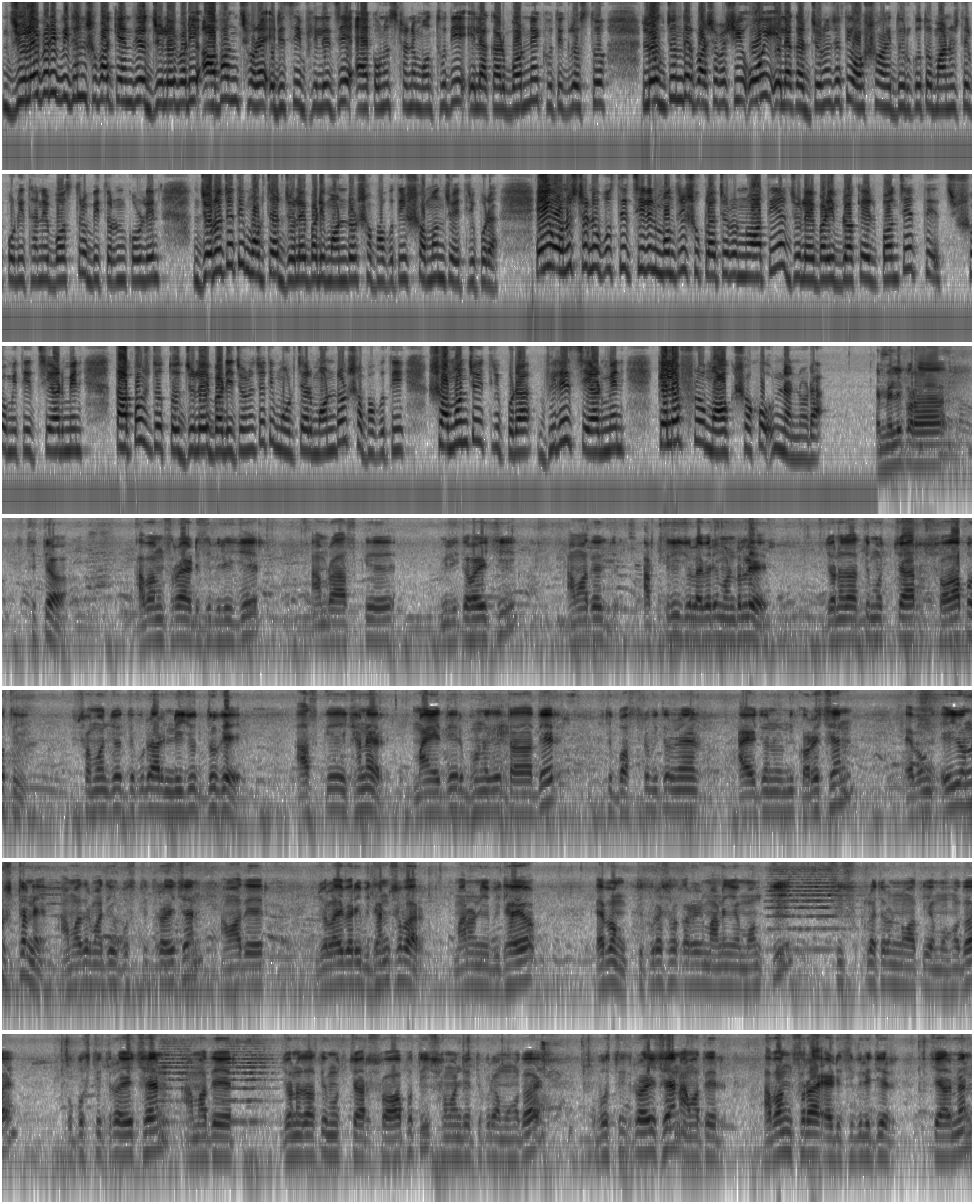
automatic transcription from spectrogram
জুলাইবাড়ি বিধানসভা কেন্দ্রের জুলাইবাড়ি আভাংছড়া এডিসি ভিলেজে এক অনুষ্ঠানের মধ্য দিয়ে এলাকার বন্যায় ক্ষতিগ্রস্ত লোকজনদের পাশাপাশি ওই এলাকার জনজাতি অসহায় দুর্গত মানুষদের পরিধানের বস্ত্র বিতরণ করলেন জনজাতি মোর্চার জুলাইবাড়ি মণ্ডল সভাপতি সমন জয় ত্রিপুরা। এই অনুষ্ঠানে উপস্থিত ছিলেন মন্ত্রী শুক্লাচরণ নোয়াতিয়া, জুলাইবাড়ি ব্লকের পঞ্চায়েত সমিতির চেয়ারম্যান তাপস দত্ত, জুলাইবাড়ি জনজাতি মোর্চার মণ্ডল সভাপতি Saman Joy Tripura, village chairman কেলাফ্রো mug সহ অন্যান্যরা। স্থিত আবাংসরা এডিসি ভিলেজের আমরা আজকে মিলিত হয়েছি। আমাদের আটত্রিশ জুলাইবাড়ি মণ্ডলের জনজাতি মোর্চার সভাপতি সমঞ্জয় ত্রিপুরার নিজ উদ্যোগে আজকে এখানের মায়েদের, বোনদের, দাদাদের একটি বস্ত্র বিতরণের আয়োজন উনি করেছেন এবং এই অনুষ্ঠানে আমাদের মাঝে উপস্থিত রয়েছেন আমাদের জলাইবাড়ি বিধানসভার মাননীয় বিধায়ক এবং ত্রিপুরা সরকারের মাননীয় মন্ত্রী শ্রী শুক্লাচরণ নোয়াতিয়া মহোদয়। উপস্থিত রয়েছেন আমাদের জনজাতি মোর্চার সভাপতি সমাঞ্জয় ত্রিপুরা মহোদয়। উপস্থিত রয়েছেন আমাদের আবাংসরা এডিসি ভিলেজের চেয়ারম্যান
